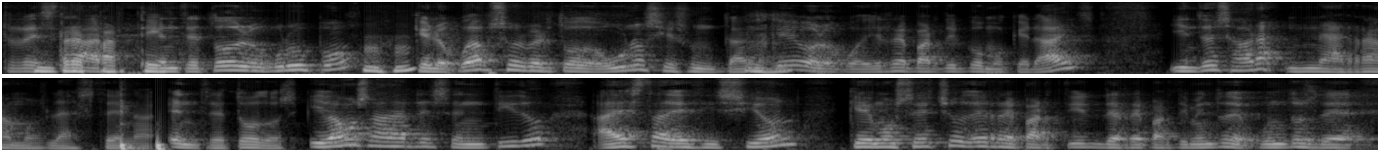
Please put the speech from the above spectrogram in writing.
restar Repartir. entre todo el grupo, que lo puede absorber todo uno si es un tanque, o lo podéis repartir como queráis, y entonces ahora narramos la escena entre todos y vamos a darle sentido a esta decisión que hemos hecho de repartir de repartimiento de puntos de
